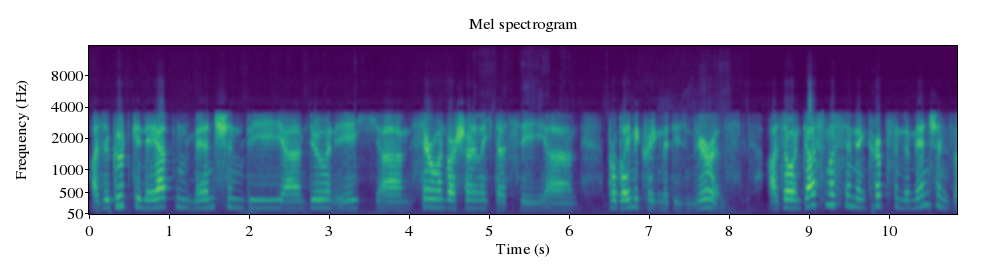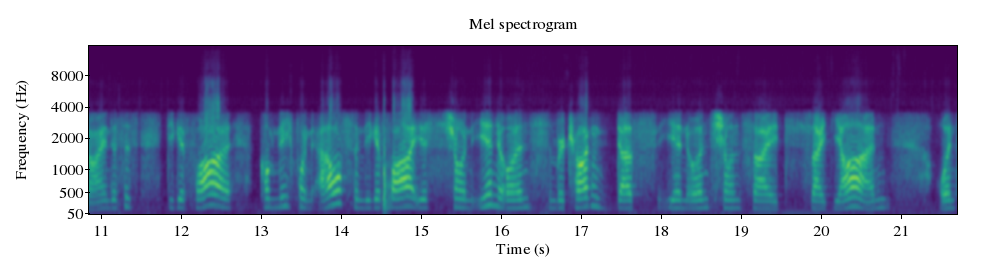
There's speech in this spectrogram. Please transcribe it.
Also gut genährten Menschen wie ähm, du und ich, ähm, sehr unwahrscheinlich, dass sie ähm, Probleme kriegen mit diesem Virus. Also, und das muss in den Köpfen der Menschen sein. Das ist, die Gefahr kommt nicht von außen. Die Gefahr ist schon in uns. Wir tragen das in uns schon seit, seit Jahren. Und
